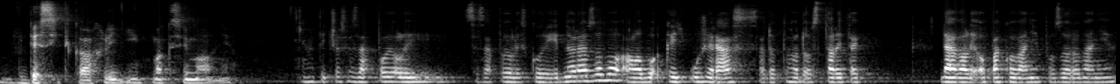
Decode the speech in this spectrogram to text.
v desítkách lidí maximálně. A ty, co se zapojili, se zapojili skôr jednorazovo, alebo keď už raz se do toho dostali, tak dávali opakovaně pozorování?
